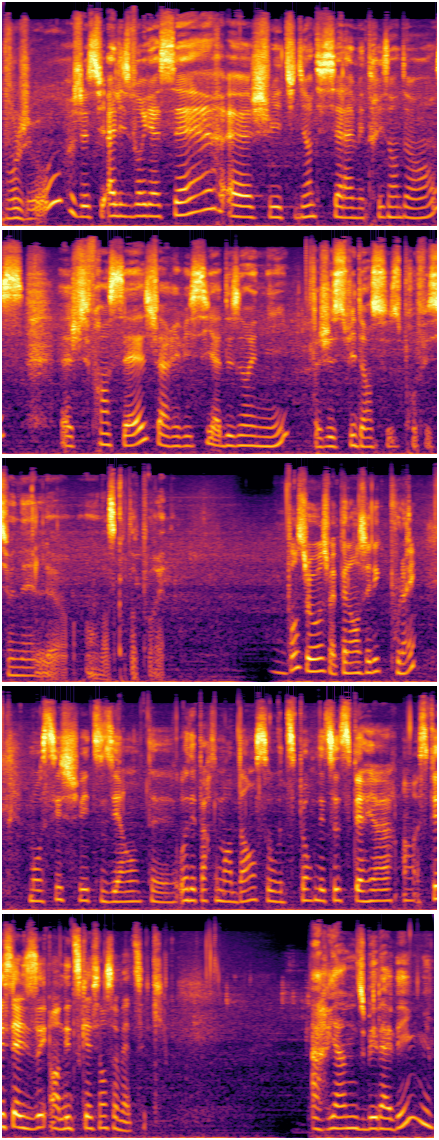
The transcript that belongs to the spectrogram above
Bonjour, je suis Alice Bourgasser, euh, je suis étudiante ici à la maîtrise en danse. Euh, je suis française, je suis arrivée ici il y a deux ans et demi. Je suis danseuse professionnelle en danse contemporaine. Bonjour, je m'appelle Angélique Poulain. Moi aussi, je suis étudiante euh, au département de danse au diplôme d'études supérieures spécialisée en éducation somatique. Ariane Dubé-Lavigne.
